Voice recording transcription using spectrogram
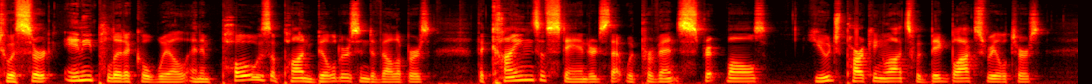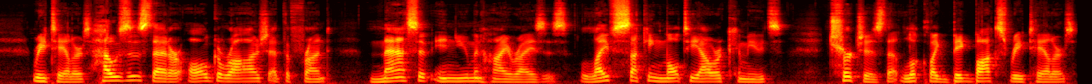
to assert any political will and impose upon builders and developers the kinds of standards that would prevent strip malls, huge parking lots with big box realtors, retailers, houses that are all garage at the front, massive inhuman high rises, life sucking multi hour commutes, churches that look like big box retailers,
